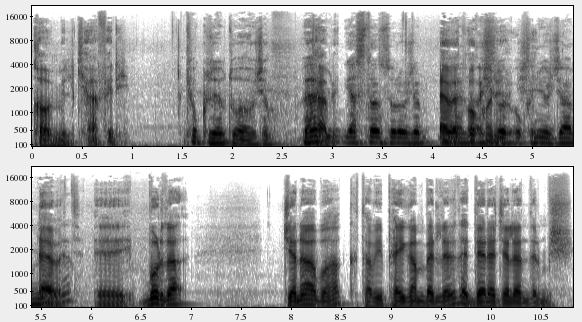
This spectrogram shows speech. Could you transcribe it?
kavmil kafirin. Çok güzel bir dua hocam. Ve her Tabii. gün yastan sonra hocam Evet okunuyor. aşılıyor, okunuyor camilerde. Evet. e, burada Cenab-ı Hak tabi peygamberleri de derecelendirmiş.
